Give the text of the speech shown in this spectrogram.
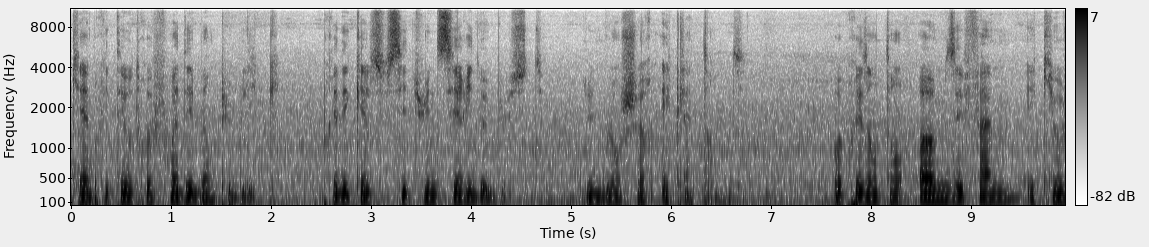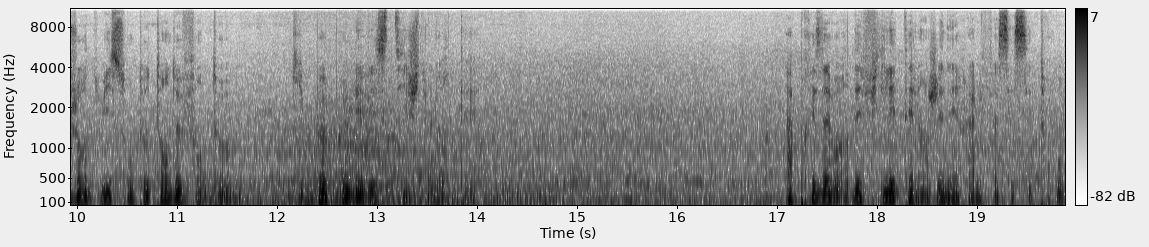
qui abritait autrefois des bains publics, près desquels se situe une série de bustes d'une blancheur éclatante, représentant hommes et femmes et qui aujourd'hui sont autant de fantômes qui peuplent les vestiges de leur terre. Après avoir défilé tel un général face à ses troupes,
